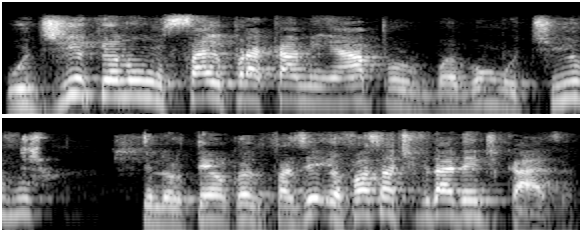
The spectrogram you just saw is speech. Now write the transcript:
o dia que eu não saio para caminhar por algum motivo, que não tenho coisa pra fazer, eu faço uma atividade dentro de casa.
